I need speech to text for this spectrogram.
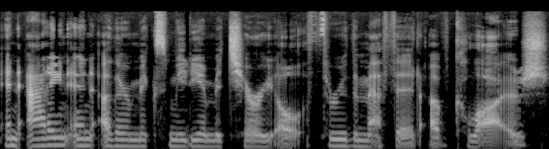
and adding in other mixed media material through the method of collage.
